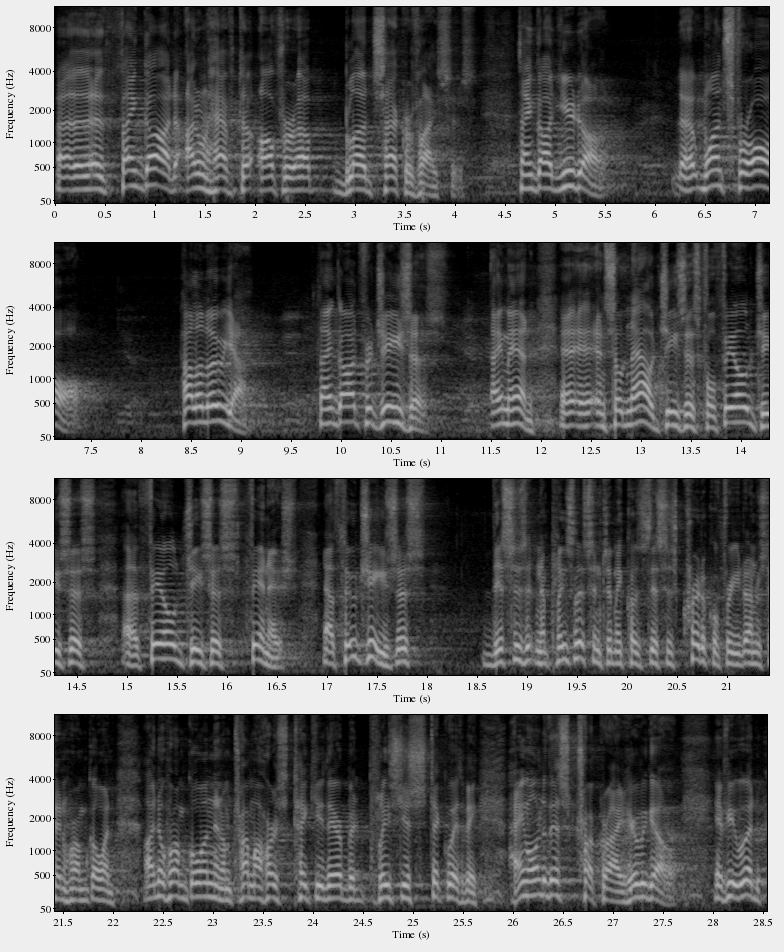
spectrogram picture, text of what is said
Uh, thank God I don't have to offer up blood sacrifices. Thank God you don't. Uh, once for all. Hallelujah. Thank God for Jesus. Amen. And so now Jesus fulfilled, Jesus uh, filled, Jesus finished. Now through Jesus, this is, now please listen to me because this is critical for you to understand where I'm going. I know where I'm going and I'm trying my hardest to take you there, but please just stick with me. Hang on to this truck ride. Here we go. If you would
